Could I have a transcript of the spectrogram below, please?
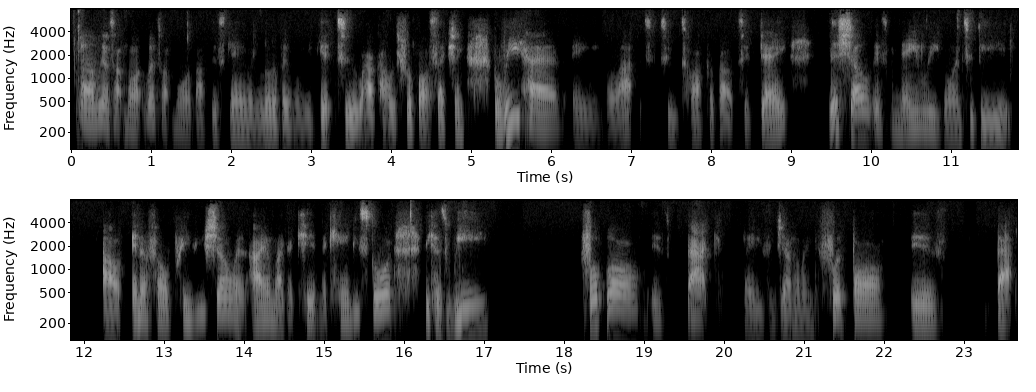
uh, we're gonna talk more. We'll talk more about this game in a little bit when we get to our college football section. But we have a lot to talk about today. This show is mainly going to be our NFL preview show, and I am like a kid in a candy store because we football is back, ladies and gentlemen. Football is back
